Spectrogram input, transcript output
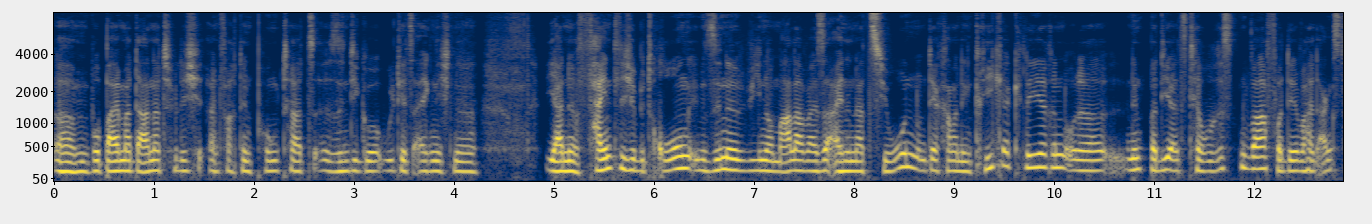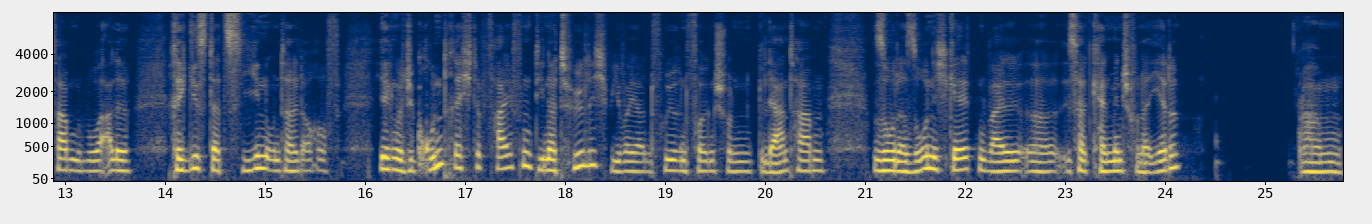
Ähm, wobei man da natürlich einfach den Punkt hat, äh, sind die Goa'uld jetzt eigentlich eine ja eine feindliche Bedrohung im Sinne wie normalerweise eine Nation und der kann man den Krieg erklären oder nimmt man die als Terroristen wahr, vor der wir halt Angst haben, wo alle Register ziehen und halt auch auf irgendwelche Grundrechte pfeifen, die natürlich, wie wir ja in früheren Folgen schon gelernt haben, so oder so nicht gelten, weil äh, ist halt kein Mensch von der Erde. Ähm,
